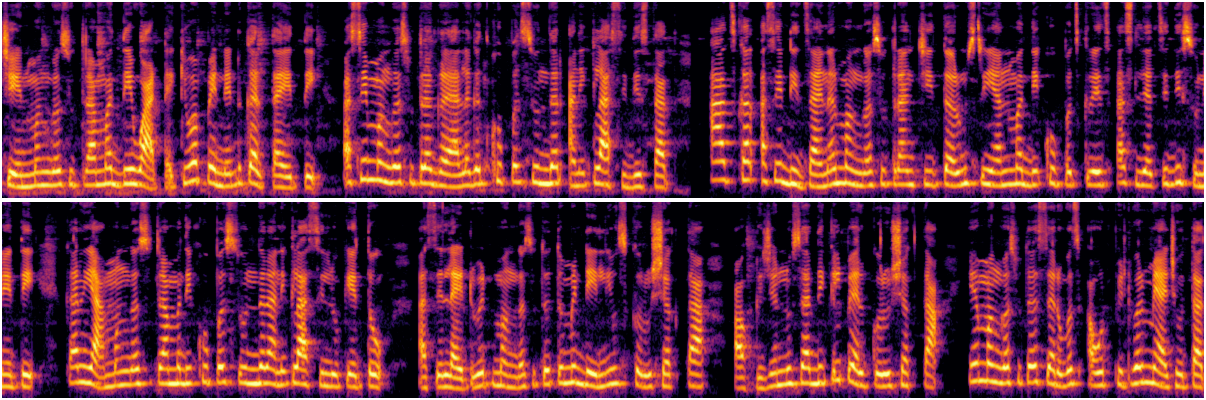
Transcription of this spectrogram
चेन मंगळसूत्रामध्ये वाट्या किंवा पेंडेंट करता येते. असे मंगळसूत्र गळ्यालगत खूपच सुंदर आणि क्लासी दिसतात. आजकाल असे डिझायनर मंगळसूत्रांची तरुण स्त्रियांमध्ये खूपच क्रेज असल्याचे दिसून येते. कारण या मंगळसूत्रामध्ये खूपच सुंदर आणि क्लासी लुक येतो. असे लाईटवेट मंगळसूत्र तुम्ही डेली यूज करू शकता. ऑक्सिजननुसार देखील पेअर करू शकता. हे मंगळसूत्र सर्वच आउटफिटवर मॅच होतात.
